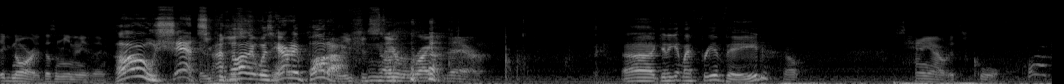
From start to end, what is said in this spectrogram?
Ignore it. It doesn't mean anything. oh shit! I thought just- it was Harry Potter. You should stay right there. Uh, gonna get my free evade. No. Just hang out. It's cool. Fuck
